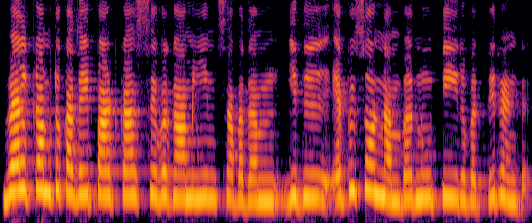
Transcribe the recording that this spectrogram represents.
வெல்கம் டு கதை பாட்காஸ்ட் சிவகாமியின் சபதம் இது எபிசோட் நம்பர் நூத்தி இருபத்தி ரெண்டு.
